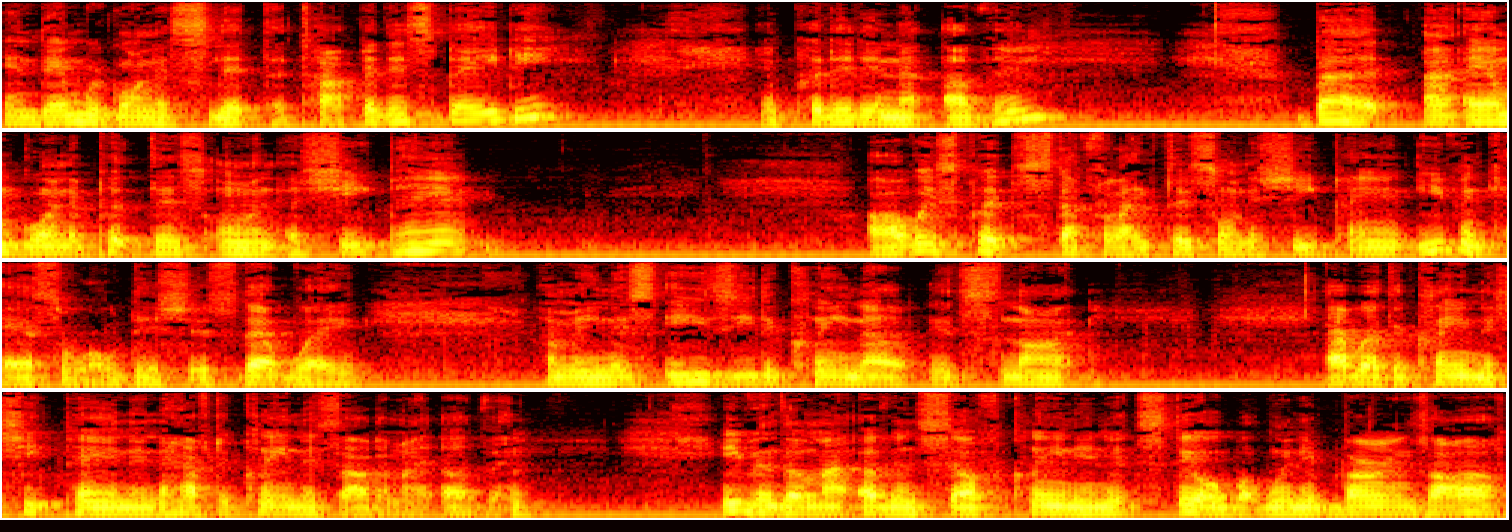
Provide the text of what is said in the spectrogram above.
And then we're going to slit the top of this baby and put it in the oven. But I am going to put this on a sheet pan. Always put stuff like this on a sheet pan, even casserole dishes. That way, I mean, it's easy to clean up. It's not, I'd rather clean the sheet pan than have to clean this out of my oven even though my oven's self-cleaning, it's still, but when it burns off,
